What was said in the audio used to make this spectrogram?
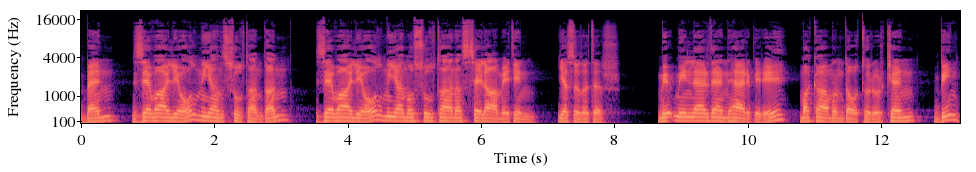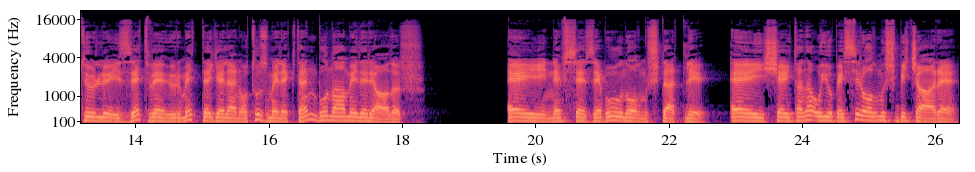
ben zevali olmayan sultandan zevali olmayan o sultana selam edin yazılıdır. Müminlerden her biri makamında otururken bin türlü izzet ve hürmetle gelen otuz melekten bu nameleri alır. Ey nefse zebun olmuş dertli! Ey şeytana uyup esir olmuş biçare!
